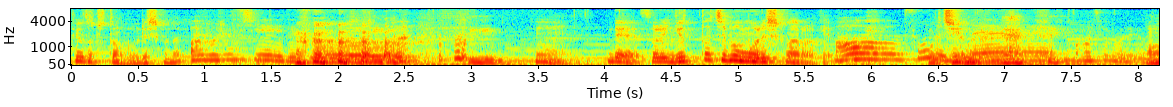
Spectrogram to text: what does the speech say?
ていうとちょっと嬉しくない、あ嬉しいですうん、でそれ言った自分も嬉しくなるわけ。ああそうですね。ねあチームだようね、ん、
